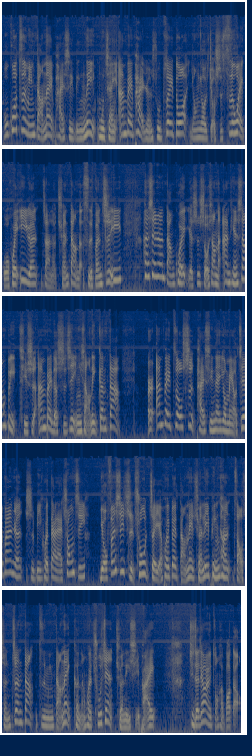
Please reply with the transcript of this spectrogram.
不过自民党内派系林立，目前安倍派人数最多，拥有九十四位国会议员，占了全党的四分之一，和现任党魁也是首相的岸田相比，其实安倍的实际影响力更大。而安倍奏事派系内又没有接班人，势必会带来冲击。有分析指出，这也会对党内权力平衡造成震荡，自民党内可能会出现权力洗牌。记者廖宇综合报道。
